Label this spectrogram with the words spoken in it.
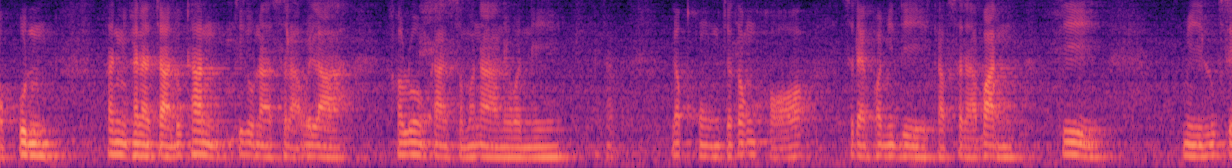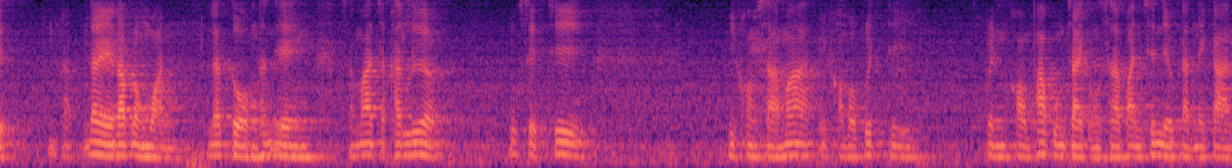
ขอบคุณท่านคณาจารย์ทุกท่านที่กรุณาสละเวลาเข้าร่วมการสัมมนาในวันนี้นะครับแล้วคงจะต้องขอแสดงความยินดีกับสถาบันที่มีลูกศิษย์นะครับได้รับรางวัล และตัวของท่านเองสามารถจะคัดเลือกลูกศิษย์ที่มีความสามารถมีความประพฤติดี เป็นความภาคภูมิใจของสถาบันเช่นเดียวกันในการ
